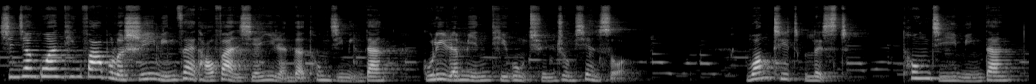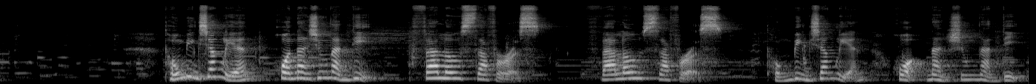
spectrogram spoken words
新疆公安厅发布了十一名在逃犯嫌疑人的通缉名单，鼓励人民提供群众线索。Wanted list，通缉名单。同病相怜或难兄难弟，fellow sufferers，fellow sufferers，同病相怜或难兄难弟。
